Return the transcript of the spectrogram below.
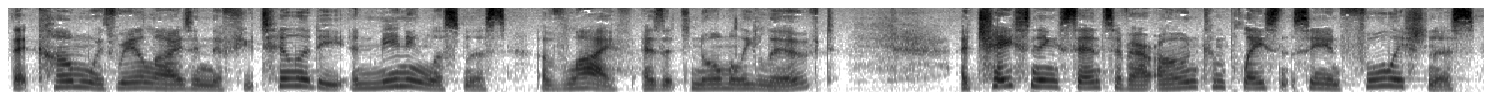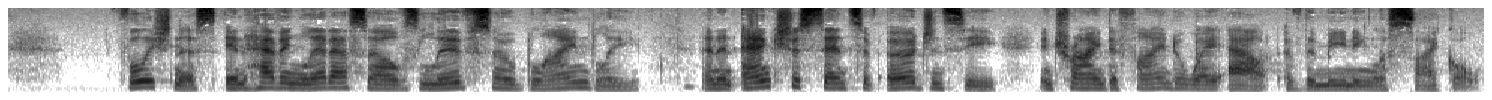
that come with realizing the futility and meaninglessness of life as it's normally lived, a chastening sense of our own complacency and foolishness foolishness in having let ourselves live so blindly, and an anxious sense of urgency in trying to find a way out of the meaningless cycle.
